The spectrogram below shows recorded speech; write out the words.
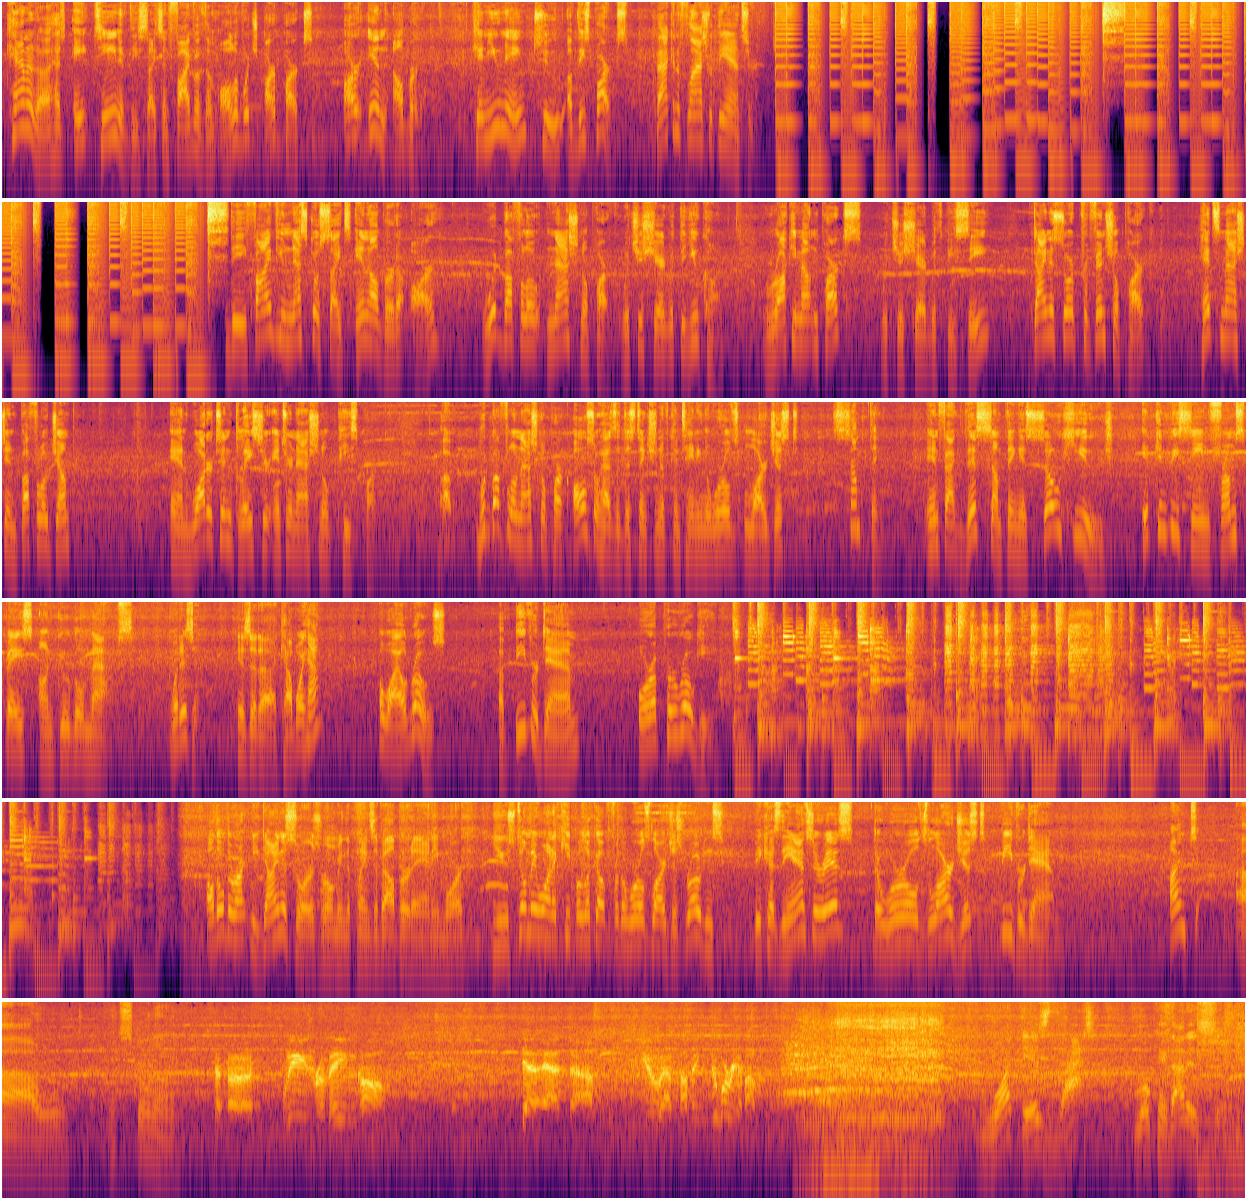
Canada has 18 of these sites, and five of them, all of which are parks, are in Alberta. Can you name two of these parks? Back in a flash with the answer. The five UNESCO sites in Alberta are Wood Buffalo National Park, which is shared with the Yukon, Rocky Mountain Parks, which is shared with BC, Dinosaur Provincial Park, Head Smashed in Buffalo Jump, and Waterton Glacier International Peace Park. Uh, Wood Buffalo National Park also has the distinction of containing the world's largest something. In fact, this something is so huge it can be seen from space on Google Maps. What is it? Is it a cowboy hat? A wild rose? A beaver dam? Or a pierogi? Although there aren't any dinosaurs roaming the plains of Alberta anymore, you still may want to keep a lookout for the world's largest rodents because the answer is the world's largest beaver dam. I'm t- uh, what's going on? Uh, please remain calm. Yeah, and uh, you have nothing to worry about. What is that? Okay, that is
